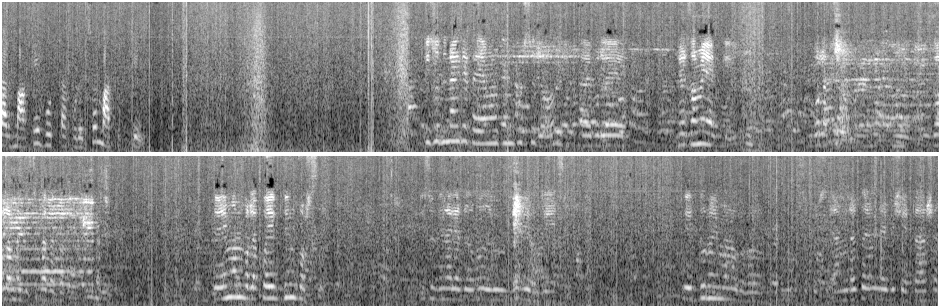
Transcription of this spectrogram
তার মাকে হত্যা করেছে সিং কিছুদিন আগে তাই আমার ফোন করছিল, তাই বলে এর আর কি। গলা দেখা তো এমন বলে কয়েকদিন করছে। কিছুদিন আগে তো ভিডিও এর দুটোই মনে করো। আমরা তো এমনি বিষয়টা আশা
